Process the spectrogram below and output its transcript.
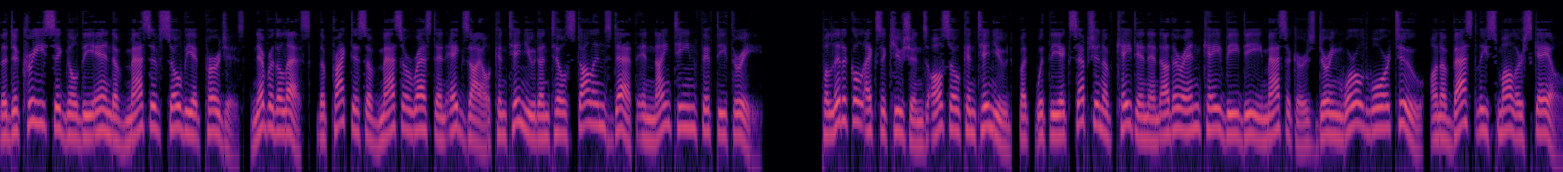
The decree signaled the end of massive Soviet purges, nevertheless, the practice of mass arrest and exile continued until Stalin's death in 1953. Political executions also continued, but, with the exception of Katyn and other NKVD massacres during World War II, on a vastly smaller scale.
